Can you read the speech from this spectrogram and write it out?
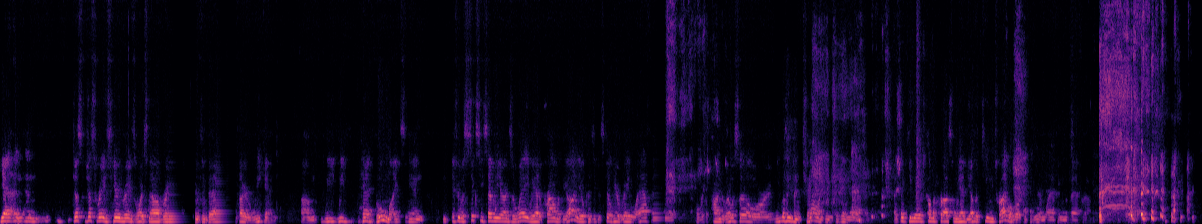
yeah, and, and just just Ray's hearing Ray's voice now brings me back entire weekend. Um, we we had boom mics, and if it was 60, 70 yards away, we had a problem with the audio because you could still hear Ray laughing over the Ponderosa, or he wasn't even challenging could hear him laughing. I think he may have come across when we had the other team tribal book. You could hear him laughing in the background.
